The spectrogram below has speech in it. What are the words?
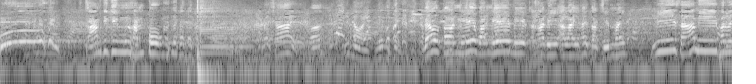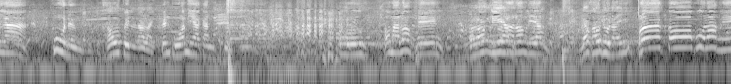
อู้ถามจริงๆมึงหำโป่งไม่ใช่วะนิดหน่อยนิดหน่อยแล้วตอนนี้วันนี้มีคดีอะไรให้ตัดสินไหม มีสามีภรรยาคู่หนึ่ง เขาเป็นอะไร เป็นผัวเมียกัน โอ้ยเขามาร้องเพลงมาร้องเรียเอนอร้องเรียน แล้วเขาอยู่ไหน เบิกโตผู้ร้องเรี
